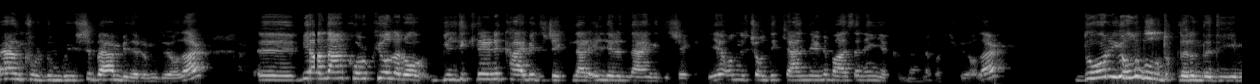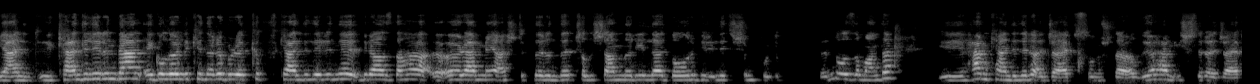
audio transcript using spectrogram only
Ben kurdum bu işi, ben bilirim diyorlar. Bir yandan korkuyorlar o bildiklerini kaybedecekler, ellerinden gidecek diye. Onun için o dikenlerini bazen en yakınlarına batırıyorlar. Doğru yolu bulduklarında diyeyim. Yani e, kendilerinden egolarını kenara bırakıp kendilerini biraz daha e, öğrenmeye açtıklarında çalışanlarıyla doğru bir iletişim kurduklarında o zaman da e, hem kendileri acayip sonuçlar alıyor hem işleri acayip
